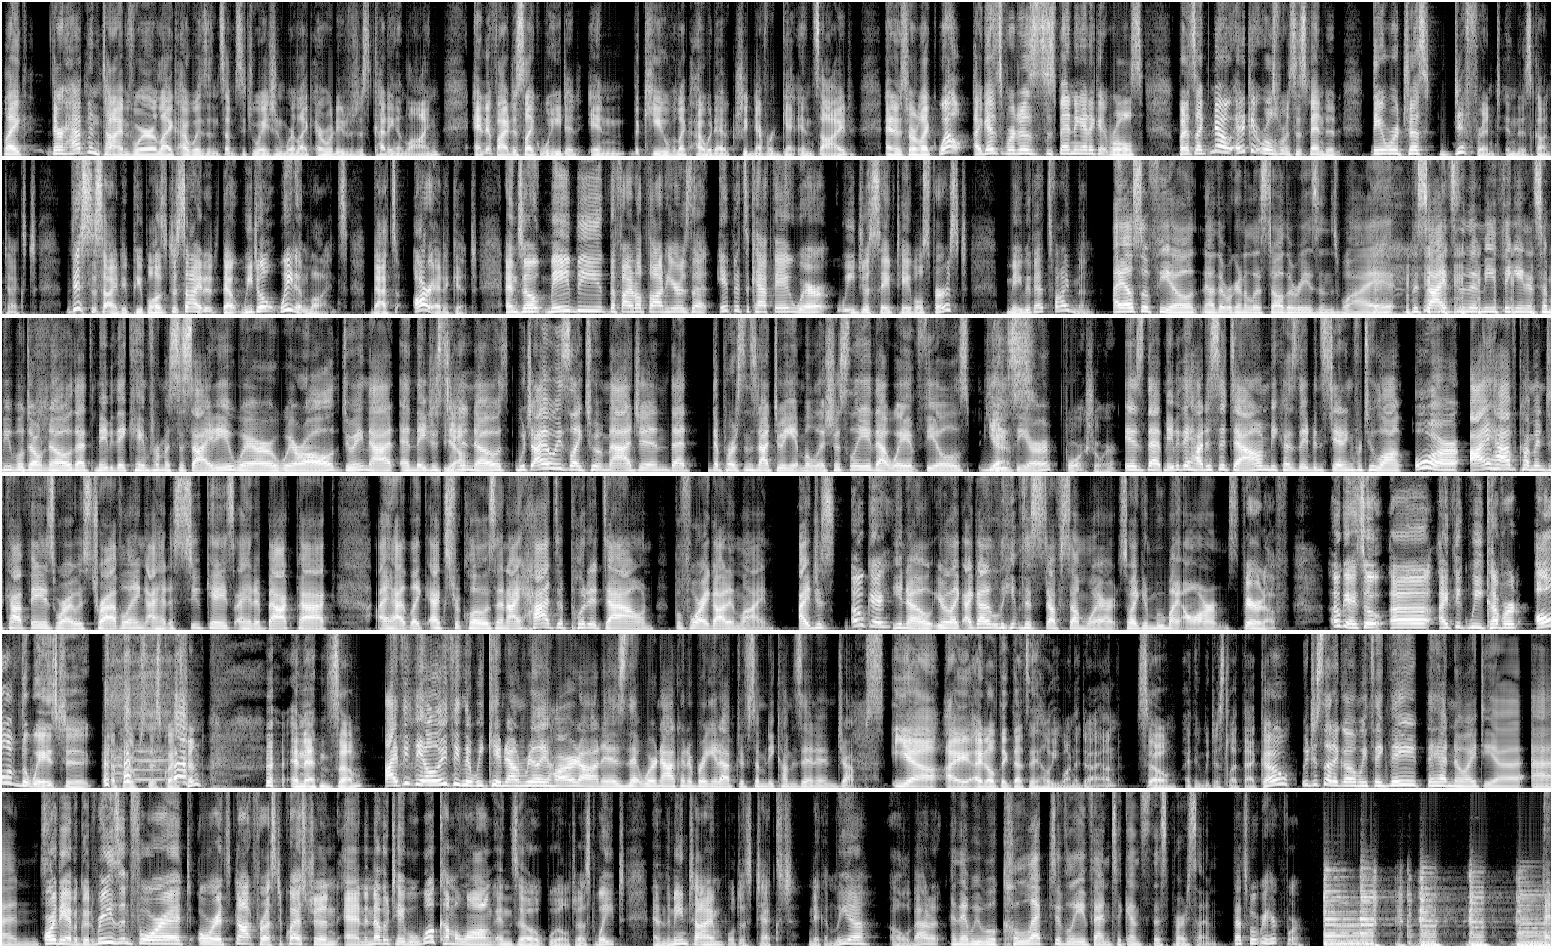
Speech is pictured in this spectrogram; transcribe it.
Like there have been times where like I was in some situation where like everybody was just cutting in line, and if I just like waited in the queue, like I would actually never get inside. And it's sort of like, well, I guess we're just suspending etiquette rules. But it's like, no, etiquette rules weren't suspended; they were just different in this context. This society of people has decided that we don't wait in lines. That's our etiquette. And so maybe the final thought here is that if it's a cafe where we just save tables first, maybe that's fine then. I also feel now that we're going to list all the reasons why, besides the, me thinking that some people don't know that maybe they came from a society where we're all doing that and they just didn't know, which I always like to imagine that the person's not doing it maliciously. That way it feels Yes, easier. for sure. Is that maybe they had to sit down because they'd been standing for too long? Or I have come into cafes where I was traveling. I had a suitcase, I had a backpack, I had like extra clothes, and I had to put it down before I got in line. I just Okay. you know, you're like, I got to leave this stuff somewhere so I can move my arms. Fair enough. Okay, so uh, I think we covered all of the ways to approach this question, and then some. I think the only thing that we came down really hard on is that we're not going to bring it up if somebody comes in and jumps. Yeah, I, I don't think that's a hill you want to die on. So I think we just let that go. We just let it go and we think they they had no idea and Or they have a good reason for it, or it's not for us to question, and another table will come along, and so we'll just wait. And in the meantime, we'll just text Nick and Leah all about it. and then we will collectively vent against this person. That's what we're here for.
